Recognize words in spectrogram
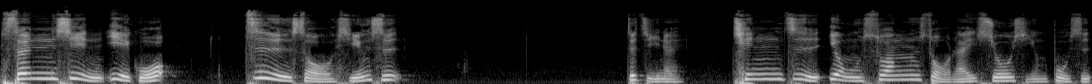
深信业果，自守行施。自己呢，亲自用双手来修行布施，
